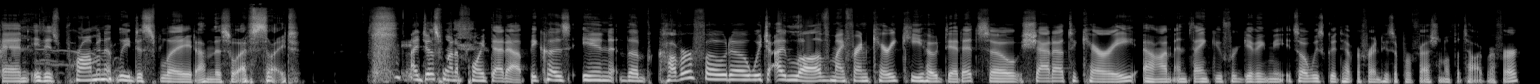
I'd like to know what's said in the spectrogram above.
and it is prominently displayed on this website. I just want to point that out because in the cover photo, which I love, my friend Carrie Kehoe did it. So shout out to Carrie um, and thank you for giving me. It's always good to have a friend who's a professional photographer.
